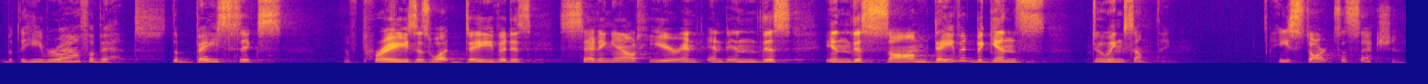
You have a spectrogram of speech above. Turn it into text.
but the Hebrew alphabet, the basics of praise is what David is setting out here. And, and in, this, in this psalm, David begins doing something. He starts a section.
